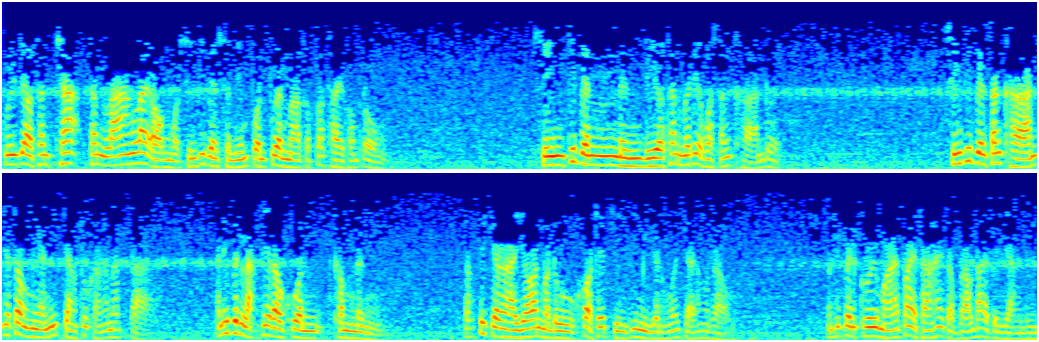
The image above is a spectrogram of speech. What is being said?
คุณเจ้าท่านชะท่านล้างไล่ออกหมดสิ่งที่เป็นสนิมปนเปื้อนมากับพระทัยของพระองค์ สิ่งที่เป็นหนึ่งเดียวท่านไม่เรียกว่าสังขารด้วย สิ่งที่เป็นสังขารจะต้องมีอนิจจังทุกขังอนัตตา อันนี้เป็นหลักที่เราควรคำนึงแล้วพิจารณาย้อนมาดูข้อเท็จจริงที่มีอยู่ในหัวใจของเรา มันที่เป็นกลุยหมายป้ายทางให้กับเราได้เป็นอย่างดี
